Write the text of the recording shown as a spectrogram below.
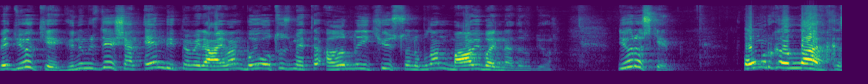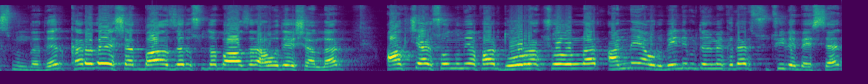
Ve diyor ki günümüzde yaşayan en büyük memeli hayvan boyu 30 metre ağırlığı 200 tonu bulan mavi balinadır diyor. Diyoruz ki omurgalılar kısmındadır. Karada yaşar bazıları suda bazıları havada yaşarlar. Akciğer solunumu yapar, doğurarak çoğalırlar. Anne yavru belli bir döneme kadar sütüyle besler.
